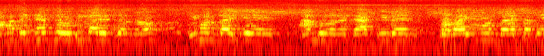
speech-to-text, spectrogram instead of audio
আমাদের ন্যায্য অধিকারের জন্য ইমন ভাই যে আন্দোলনের ডাক দিবেন। সবাই ইমন ভাইয়ের সাথে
